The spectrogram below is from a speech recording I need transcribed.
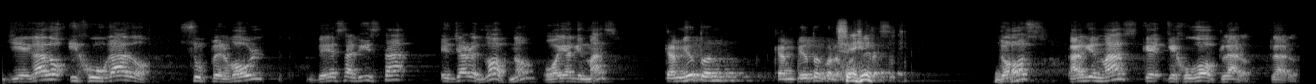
llegado y jugado Super Bowl de esa lista es Jared Goff, ¿no? ¿O hay alguien más? Cam Newton. Cam Newton con las sí. Dos. ¿Alguien más? Que, que, jugó, claro, claro.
